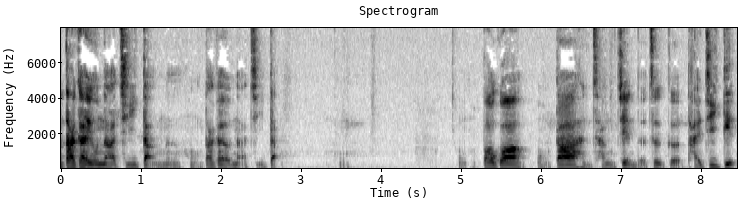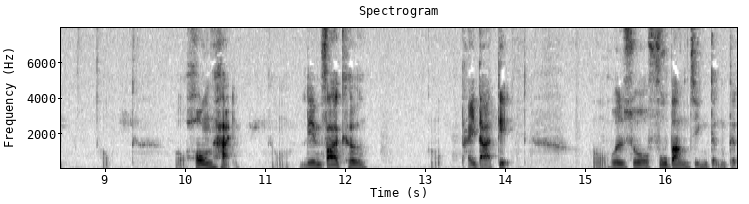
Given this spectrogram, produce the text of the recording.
大概有哪几档呢？大概有哪几档？包括大家很常见的这个台积电。红海、哦联发科、哦台达电，哦，或者说富邦金等等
